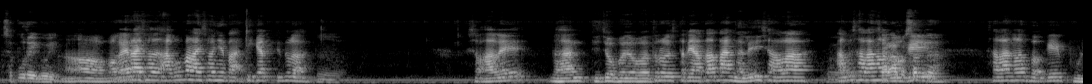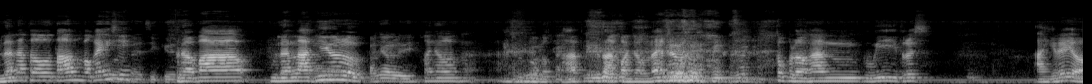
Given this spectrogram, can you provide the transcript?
Sepure kuwi. Oh, pokoknya iso aku ra iso nyetak tiket itulah. Hmm. Soalnya bahan dicoba-coba terus ternyata tanggalnya salah. Oh, Aku salah lah. salah ngelabokke bulan atau tahun pokoknya sih. Oh. Berapa bulan lagi loh. Konyol kuwi. konyol aduh goblok banget itu tak konyol aduh keblongan kuwi terus akhirnya ya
